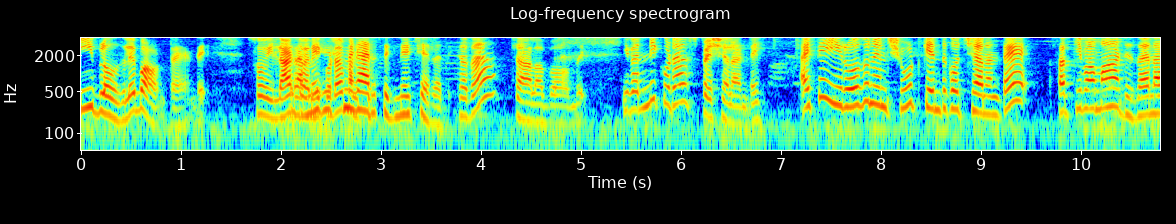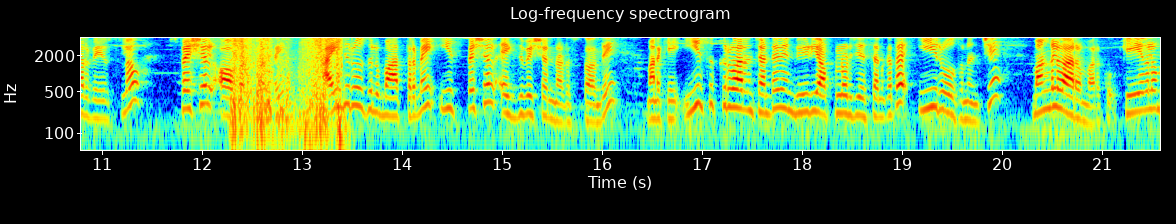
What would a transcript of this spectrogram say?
ఈ బ్లౌజులే బాగుంటాయండి. సో ఇలాంటివన్నీ కూడా గారి సిగ్నేచర్ అది. కదా చాలా బాగుంది. ఇవన్నీ కూడా స్పెషల్ అండి. అయితే ఈరోజు నేను షూట్కి ఎందుకు వచ్చానంటే సత్యభామ డిజైనర్ వేవ్స్లో స్పెషల్ ఆఫర్స్ అండి. ఐదు రోజులు మాత్రమే ఈ స్పెషల్ ఎగ్జిబిషన్ నడుస్తోంది. మనకి ఈ శుక్రవారం నుంచి అంటే నేను వీడియో అప్లోడ్ చేశాను కదా ఈ రోజు నుంచి మంగళవారం వరకు కేవలం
